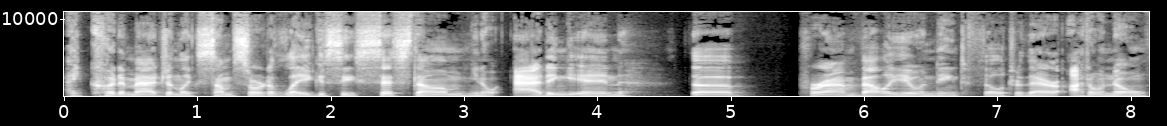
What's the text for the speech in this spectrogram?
I could imagine like some sort of legacy system, you know, adding in the param value and needing to filter there. I don't know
